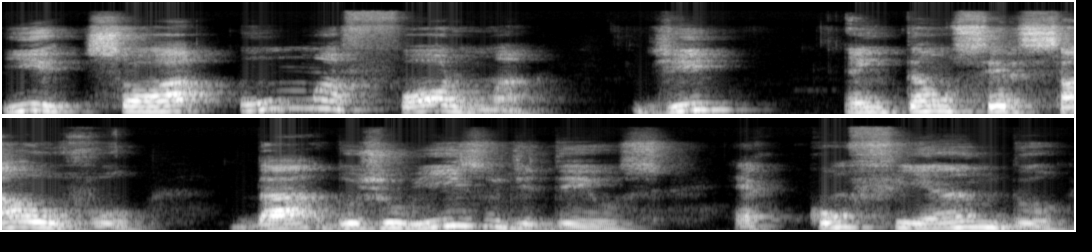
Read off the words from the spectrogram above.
E só há uma forma de então ser salvo da, do juízo de Deus é confiando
